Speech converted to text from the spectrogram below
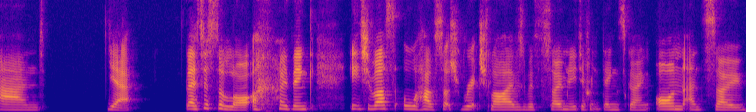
And yeah, there's just a lot. I think each of us all have such rich lives with so many different things going on. And so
